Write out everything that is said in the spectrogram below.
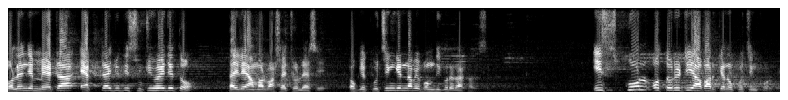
বলেন যে, মেয়েটা একটাই যদি ছুটি হয়ে যেত, তাইলে আমার বাসায় চলে আসে। ওকে কোচিংয়ের নামে বন্দি করে রাখা হয়েছে। স্কুল অথরিটি আবার কেন কোচিং করবে?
